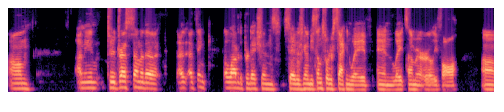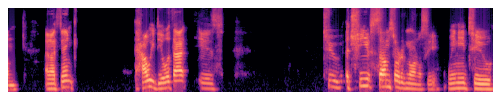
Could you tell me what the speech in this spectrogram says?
Um, I mean, to address some of the, I, I think a lot of the predictions say there's going to be some sort of second wave in late summer, early fall. Um, and I think how we deal with that is to achieve some sort of normalcy. We need to,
